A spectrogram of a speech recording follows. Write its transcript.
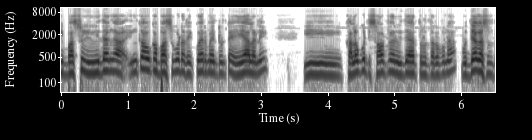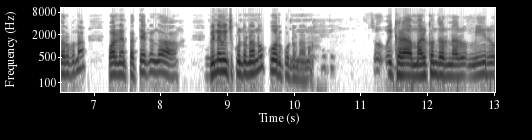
ఈ బస్సు ఈ విధంగా ఇంకా ఒక బస్సు కూడా రిక్వైర్మెంట్ ఉంటే వేయాలని ఈ కలగుటి సాఫ్ట్‌వేర్ విద్యార్థుల తరఫున, ఉద్యోగస్తుల తరఫున వారిని ప్రత్యేకంగా విన్నవించుకుంటున్నాను, కోరుకుంటున్నాను. సో, ఇక్కడ మరికొందరున్నారు. మీరు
